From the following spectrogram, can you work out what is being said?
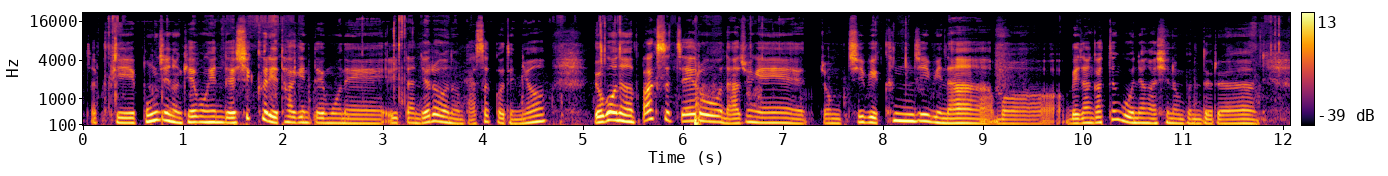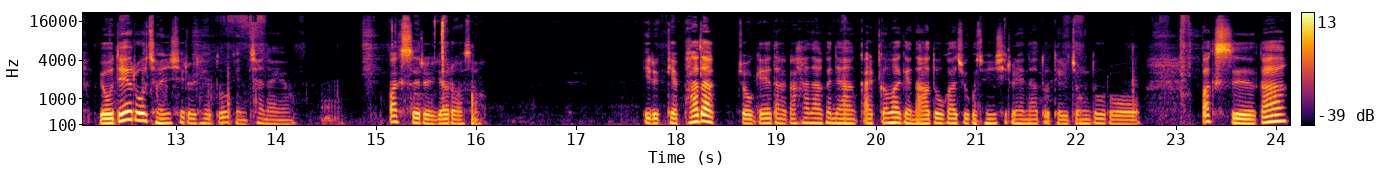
어차피 봉지는 개봉했는데 시크릿 하긴 때문에 일단 열어는 봤었거든요. 요거는 박스째로 나중에 좀 집이 큰 집이나 뭐 매장 같은 거 운영하시는 분들은 요대로 전시를 해도 괜찮아요. 박스를 열어서 이렇게 바닥 쪽에다가 하나 그냥 깔끔하게 놔둬가지고 전시를 해놔도 될 정도로 박스가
